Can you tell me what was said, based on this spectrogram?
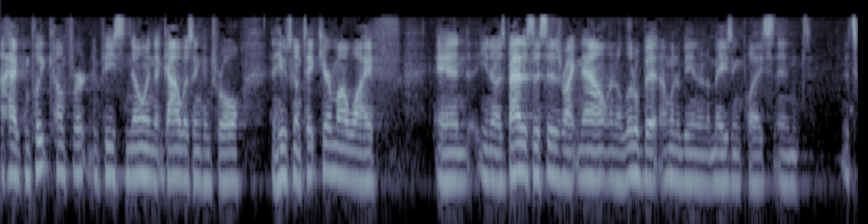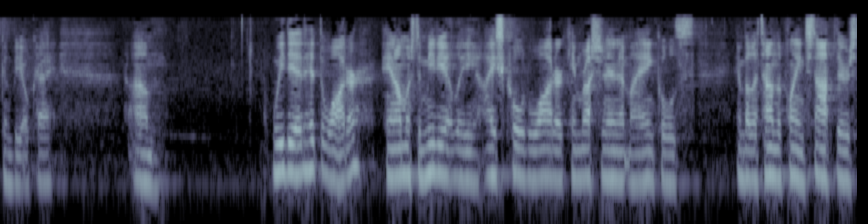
I had complete comfort and peace knowing that God was in control, and He was going to take care of my wife. And you know, as bad as this is right now, in a little bit, I'm going to be in an amazing place, and it's going to be okay. Um, we did hit the water, and almost immediately, ice cold water came rushing in at my ankles and by the time the plane stopped, there's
